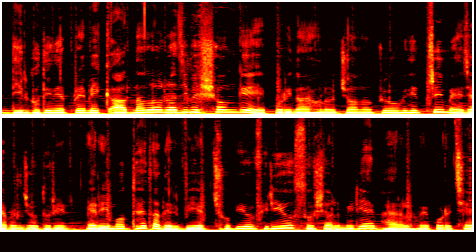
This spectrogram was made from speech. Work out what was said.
দীর্ঘদিনের প্রেমিক আদনালাল রাজীবের সঙ্গে পরিণয় হল জনপ্রিয় অভিনেত্রী মেজাবেন চৌধুরীর। এরই মধ্যে তাদের বিয়ের ছবি ও ভিডিও সোশ্যাল মিডিয়ায় ভাইরাল হয়ে পড়েছে।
